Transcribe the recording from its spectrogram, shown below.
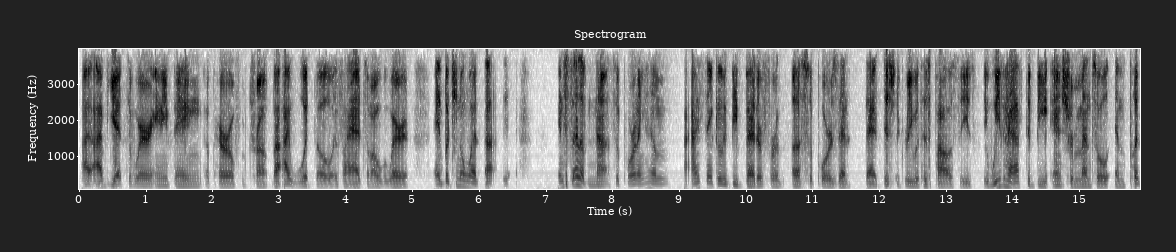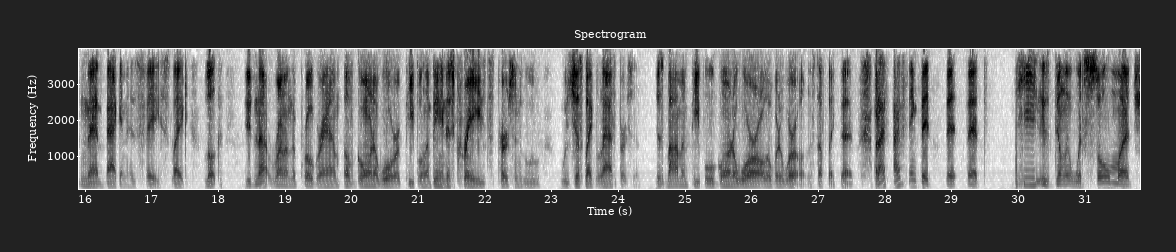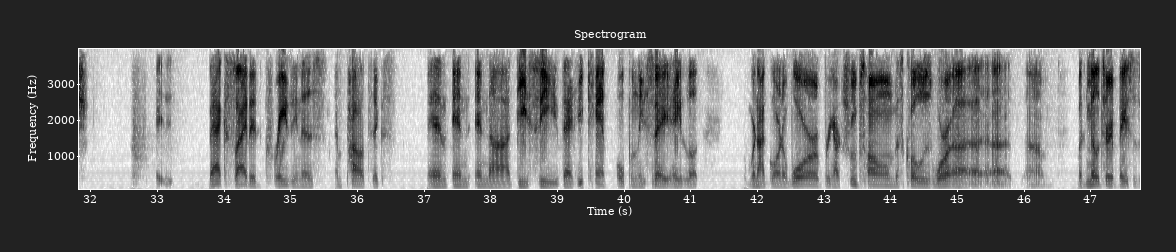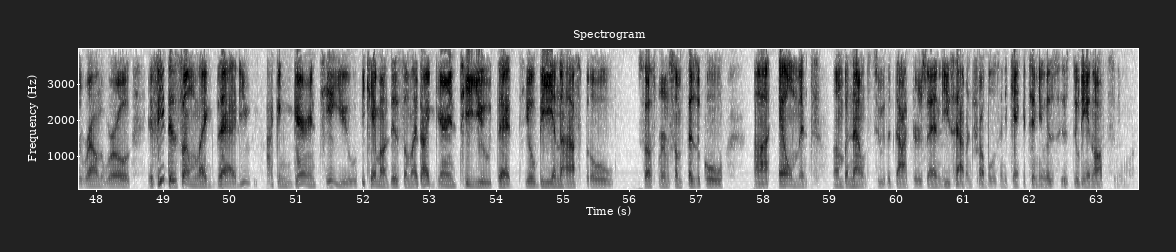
I, I've yet to wear anything apparel from Trump, but I would though if I had some. I would wear it. And but you know what? Uh, instead of not supporting him, I think it would be better for us supporters that that disagree with his policies. We have to be instrumental in putting that back in his face. Like, look, you did not run on the program of going to war with people and being this crazed person who was just like the last person, just bombing people, going to war all over the world and stuff like that. But I, I think that that that he is dealing with so much backsided craziness and politics in in in uh, D.C. that he can't openly say, "Hey, look, we're not going to war. Bring our troops home. Let's close war." Uh, uh, um, but military bases around the world. If he did something like that, you, I can guarantee you, if he came out and did something like that, I guarantee you that he'll be in the hospital suffering some physical uh, ailment unbeknownst to the doctors, and he's having troubles, and he can't continue his, his duty in office anymore.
